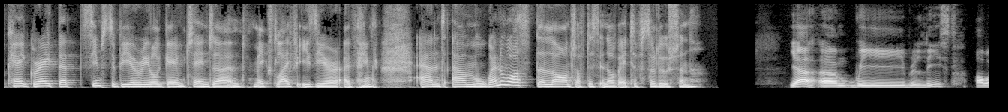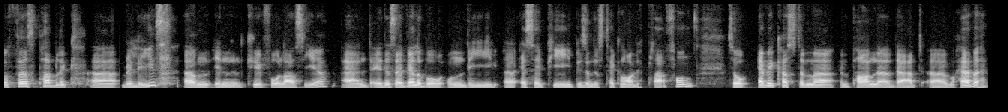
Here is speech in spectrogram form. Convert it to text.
Okay, great. That seems to be a real game changer and makes life easier, I think. And um, when was the launch of this innovative solution? Yeah, um, we released our first public uh, release um, in Q4 last year, and it is available on the uh, SAP Business Technology platform. So every customer and partner that um, have a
